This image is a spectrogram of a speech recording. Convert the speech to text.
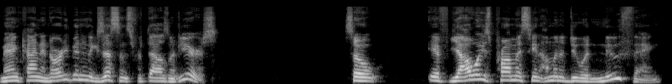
mankind had already been in existence for thousands of years. So if Yahweh's promising, I'm going to do a new thing,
